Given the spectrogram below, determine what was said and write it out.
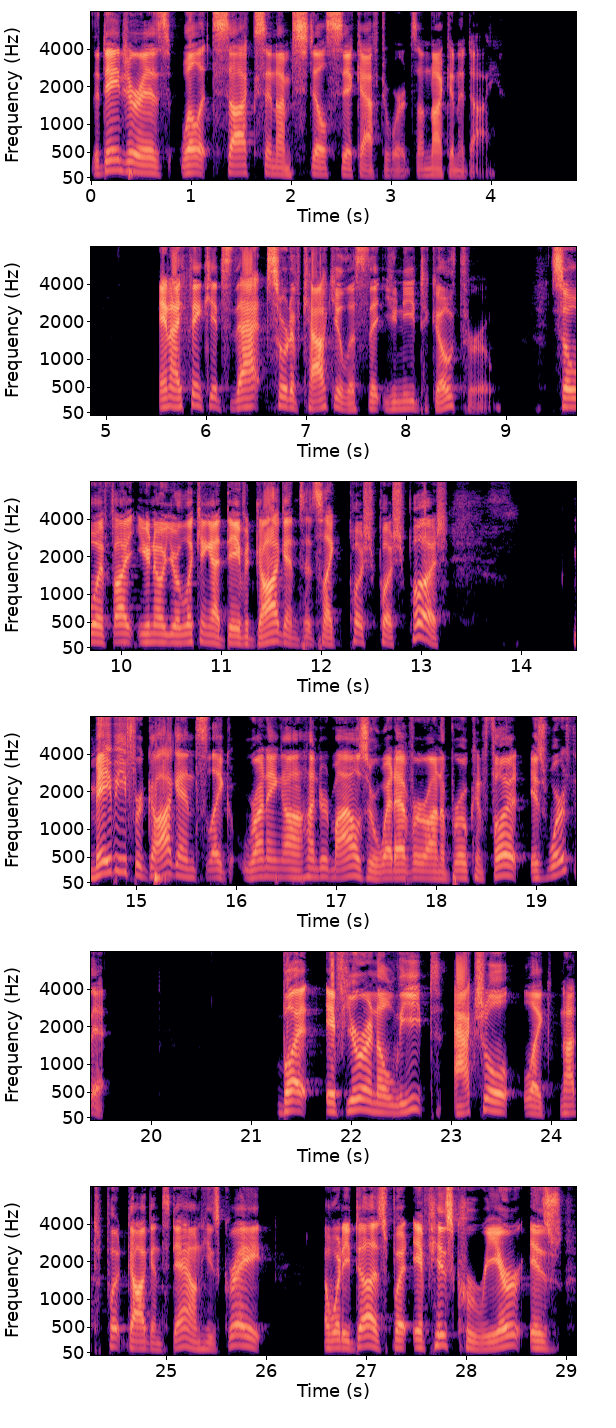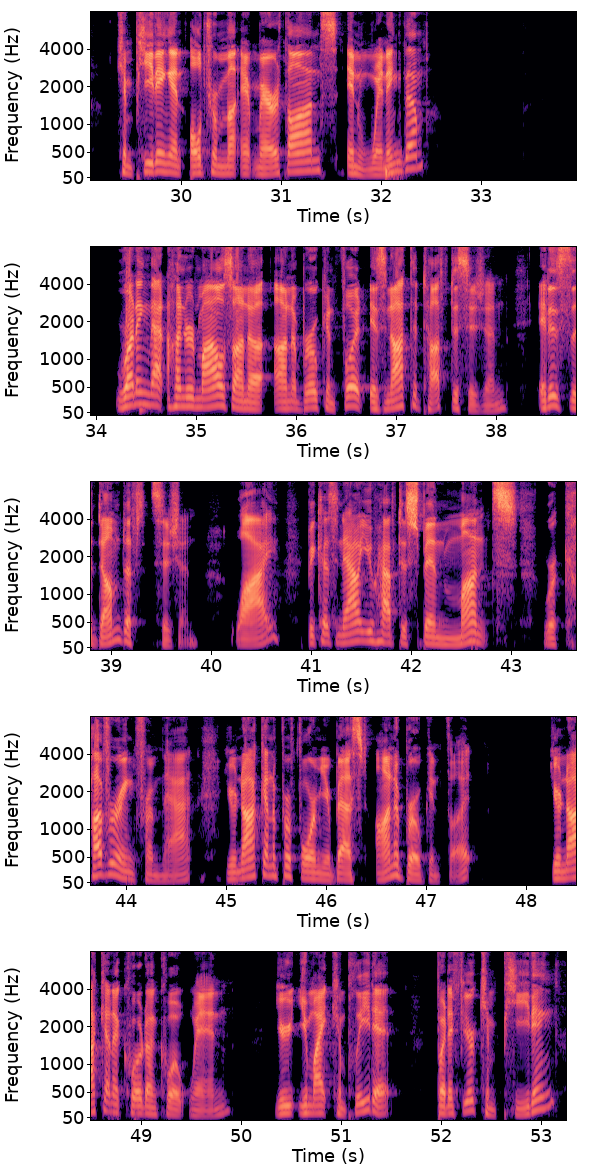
The danger is, well, it sucks and I'm still sick afterwards. I'm not going to die. And I think it's that sort of calculus that you need to go through. So if I, you know, you're looking at David Goggins, it's like push, push, push. maybe for Goggins, like running a hundred miles or whatever on a broken foot is worth it. But if you're an elite, actual, like, not to put Goggins down, he's great at what he does. But if his career is competing in ultra marathons and winning them, running that 100 miles on a on a broken foot is not the tough decision. It is the dumb decision. Why? Because now you have to spend months recovering from that. You're not going to perform your best on a broken foot. You're not going to quote unquote win. You you might complete it but if you're competing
